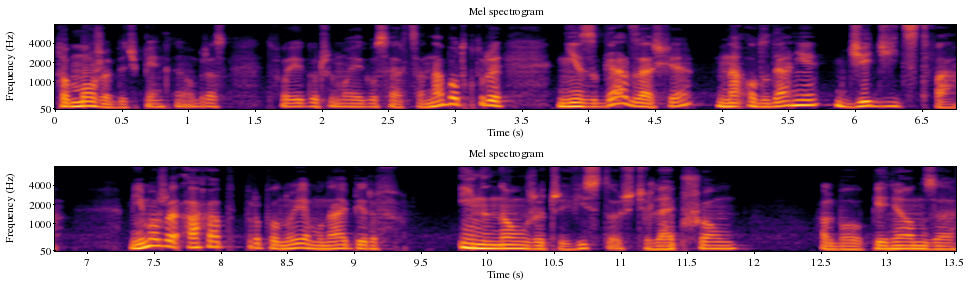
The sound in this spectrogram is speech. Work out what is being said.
to może być piękny obraz Twojego czy mojego serca. Nabot, który nie zgadza się na oddanie dziedzictwa, mimo że Ahab proponuje mu najpierw inną rzeczywistość, lepszą albo pieniądze.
